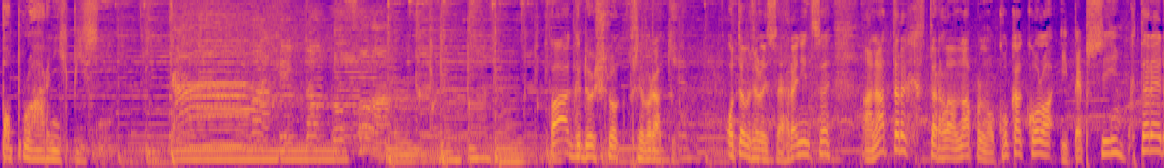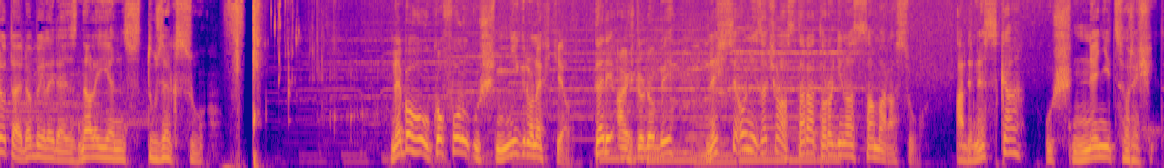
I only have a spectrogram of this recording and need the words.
populárních písní. Pak došlo k převratu. Otevřely se hranice a na trh vtrhla naplno Coca-Cola i Pepsi, které do té doby lidé znali jen z Tuzexu. Nebohou kofolu už nikdo nechtěl, tedy až do doby, než se o ní začala starat rodina Samarasu. A dneska už není co řešit.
